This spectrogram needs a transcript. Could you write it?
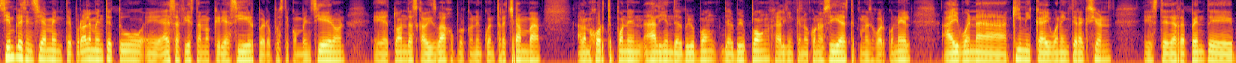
simple y sencillamente probablemente tú eh, a esa fiesta no querías ir pero pues te convencieron eh, tú andas cabizbajo porque no encuentras chamba a lo mejor te ponen a alguien del beer pong, del beer alguien que no conocías, te pones a jugar con él, hay buena química, hay buena interacción, este de repente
